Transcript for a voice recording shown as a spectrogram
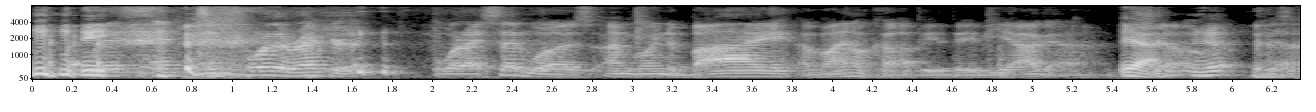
and, and for the record, what I said was I'm going to buy a vinyl copy of Baba Yaga. Yeah. show, Yeah. Because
